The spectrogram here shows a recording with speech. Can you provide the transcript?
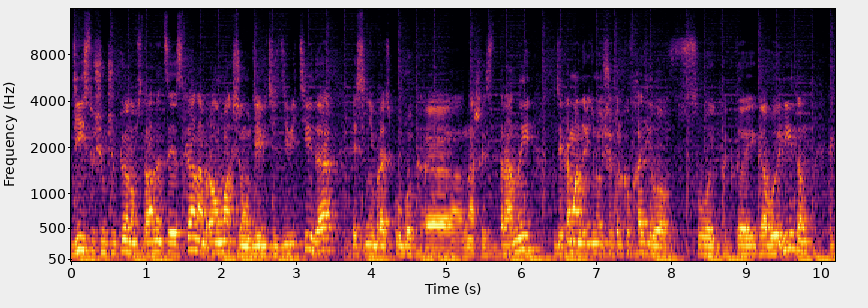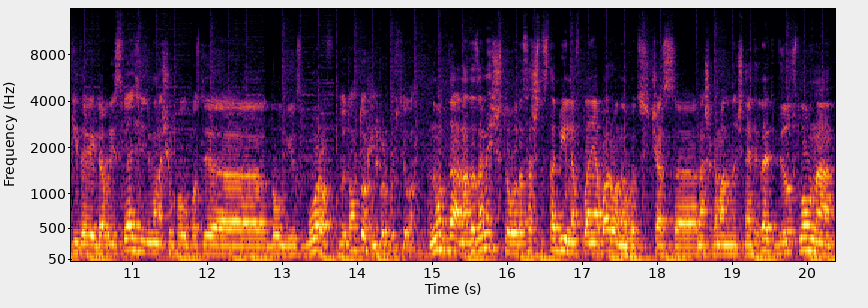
действующим чемпионом страны ЦСКА набрал максимум 9 из 9, да, если не брать кубок э, нашей страны, где команда, видимо, еще только входила в свой как-то игровой ритм, какие-то игровые связи, видимо, нащупала после э, долгих сборов. Но там тоже не пропустила. Ну да, надо заметить, что достаточно стабильно в плане обороны вот сейчас э, наша команда начинает играть. Безусловно,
